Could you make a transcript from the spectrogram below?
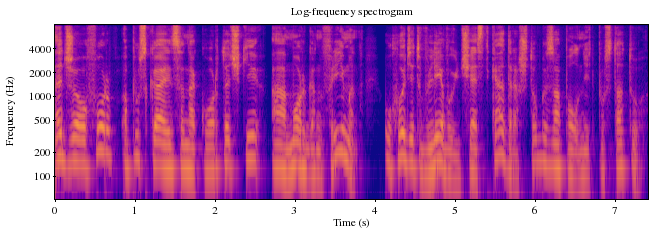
Эджиофор опускается на корточки, а Морган Фриман уходит в левую часть кадра, чтобы заполнить пустоту.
